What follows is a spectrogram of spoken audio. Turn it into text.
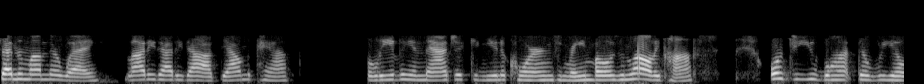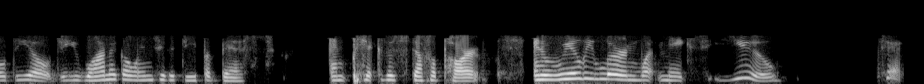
send them on their way, la-di-da-di-da, down the path, believing in magic and unicorns and rainbows and lollipops? Or do you want the real deal? Do you want to go into the deep abyss and pick this stuff apart and really learn what makes you tick?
